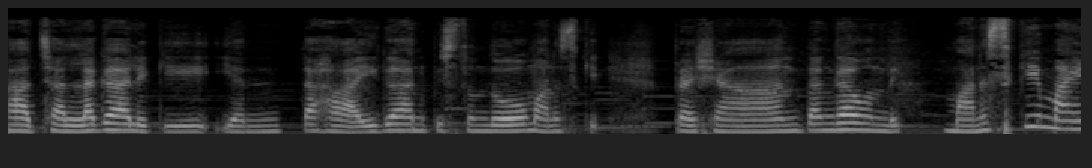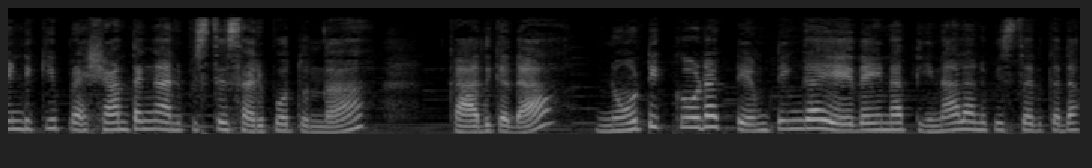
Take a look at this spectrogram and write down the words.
ఆ చల్లగాలికి ఎంత హాయిగా అనిపిస్తుందో మనసుకి. ప్రశాంతంగా ఉంది. మనసుకి మైండ్కి ప్రశాంతంగా అనిపిస్తే సరిపోతుందా? కాదు కదా. నోటికి కూడా టెంప్టింగ్గా ఏదైనా తినాలనిపిస్తుంది కదా.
